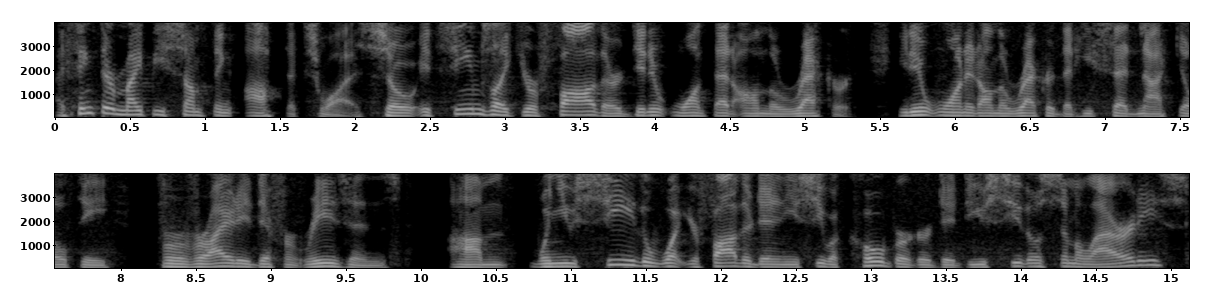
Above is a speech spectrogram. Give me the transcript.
I think there might be something optics wise. So it seems like your father didn't want that on the record. He didn't want it on the record that he said not guilty for a variety of different reasons. Um, when you see the what your father did and you see what Kohberger did, do you see those similarities?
